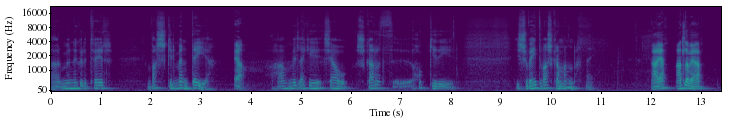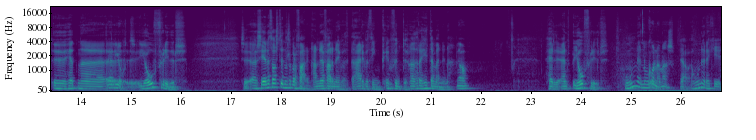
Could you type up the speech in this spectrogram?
Það er mun einhverju tveir vaskir menn deyja. Já, hann vil ekki sjá skarð uh, hoggið í í sveit vaskra manna. Nei. Aja, allavega uh, hérna uh, Jófríður. Síðan er Þorsteinn alltaf bara farin hann er farin eitthvað, það er eitthvað þing, eitthvað fundur. Hann þarf að hitta mennina. Já, Heyrðu, en Jófríður, hún er nú konan hans. já, hún er ekki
